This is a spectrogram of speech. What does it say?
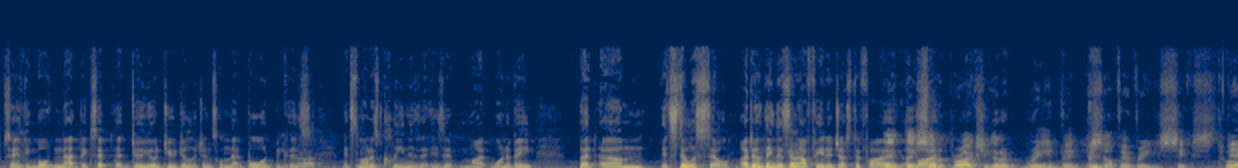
say anything more than that, except that do your due diligence on that board because Right. It's not as clean as it, as it might want to be. But um, it's still a sell. I don't think there's Okay. enough here to justify these a these buy. sort of products, you've got to reinvent yourself every six, 12,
